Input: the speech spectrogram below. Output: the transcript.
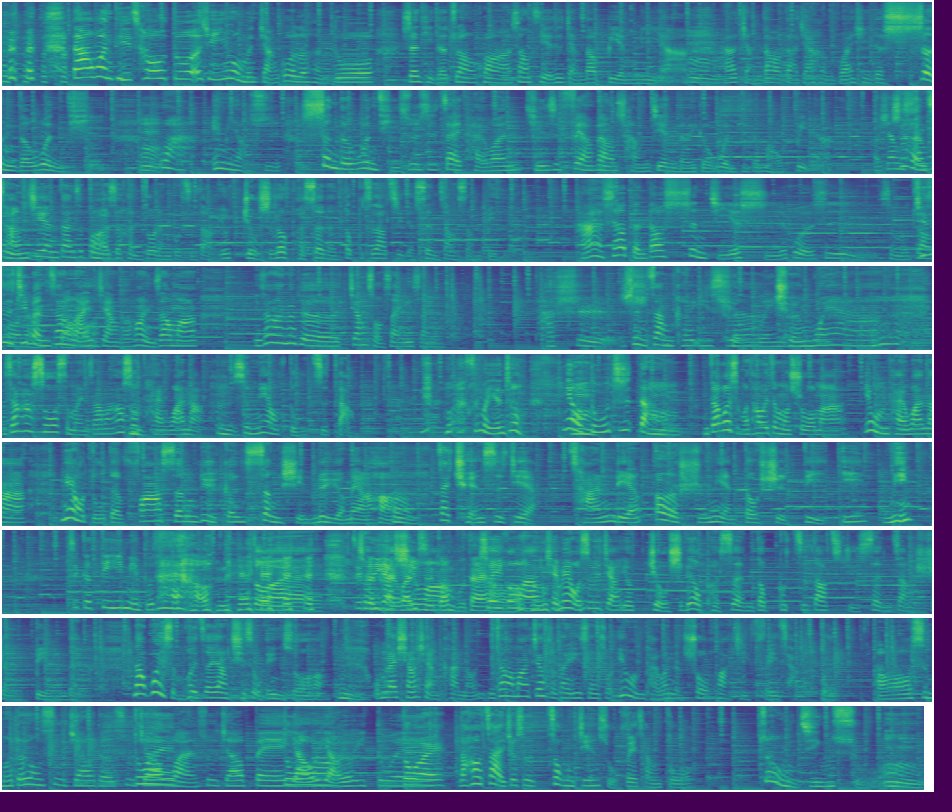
大家问题超多，而且因为我们讲过了很多身体的状况啊，上次也是讲到便秘啊，嗯，还有讲到大家很关心的肾的问题，嗯，哇，Amy 老师，肾的问题是不是在台湾其实是非常非常常见的一个问题跟毛病啊？好像是很常见，但是不好意思，很多人不知道，有九十六 percent 人都不知道自己的肾脏生病啊，是要等到肾结石或者是什么状况？其实基本上来讲的话，你知道吗？你知道那个江守山医生吗？他是肾脏科医生，权威，权威啊！哦、你知道他说什么？你知道吗？他说台湾呐、啊嗯、是尿毒之岛。哇，这么严重！尿毒之岛、你知道为什么他会这么说吗？因为我们台湾啊，尿毒的发生率跟盛行率有没有哈？嗯，在全世界啊。蝉联二十年都是第一名，这个第一名不太好呢。对，这个台湾之光不太好。所以说啊，前面我是不是讲有九十六 percent 都不知道自己肾脏生病的？那为什么会这样？其实我跟你说哈，嗯，我们来想想看哦，你知道吗？江守山医生说，因为我们台湾的塑化剂非常多哦，什么都用塑胶的，塑胶碗、塑胶杯，摇一摇又一堆。对，然后再就是重金属非常多。重金属，嗯，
